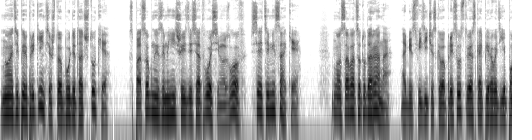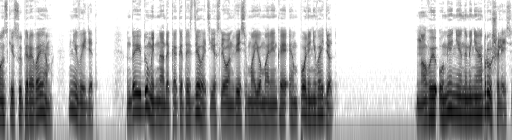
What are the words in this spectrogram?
Ну а теперь прикиньте, что будет от штуки, способной заменить 68 узлов сети Мисаки. Но соваться туда рано, а без физического присутствия скопировать японский супер ЭВМ не выйдет. Да и думать надо, как это сделать, если он весь в моё маленькое М-поле не войдет. Новые умения на меня обрушились,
